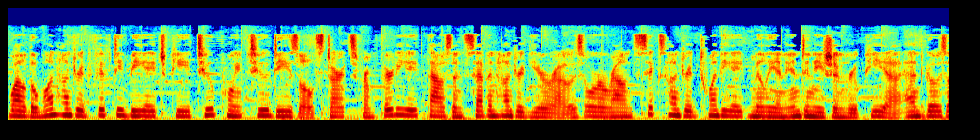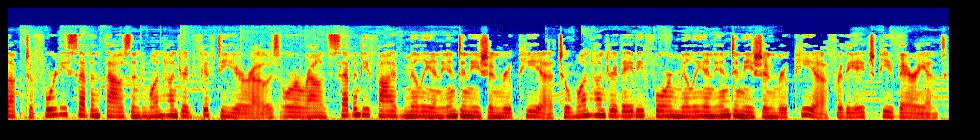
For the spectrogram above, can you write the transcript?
While the 150 bhp 2.2 diesel starts from 38,700 euros or around 628 million Indonesian rupiah and goes up to 47,150 euros or around 75 million Indonesian rupiah to 184 million Indonesian rupiah for the HP variant.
